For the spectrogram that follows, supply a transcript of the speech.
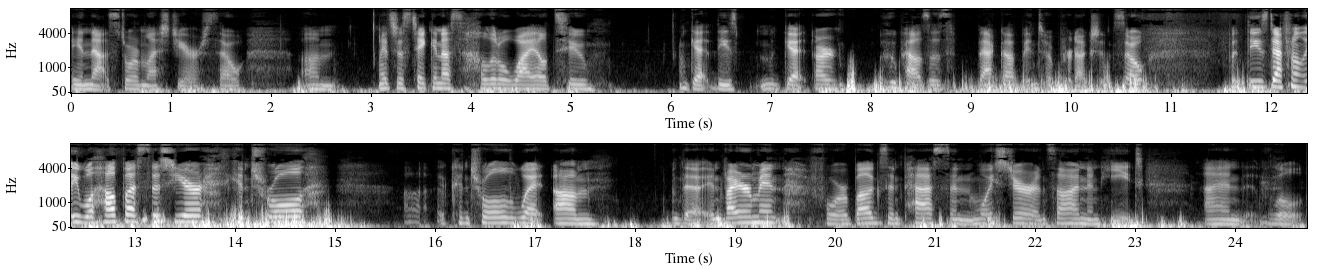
in that storm last year. So um, it's just taken us a little while to get these get our hoop houses back up into production. So, but these definitely will help us this year control uh, control what um, the environment for bugs and pests and moisture and sun and heat, and we'll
